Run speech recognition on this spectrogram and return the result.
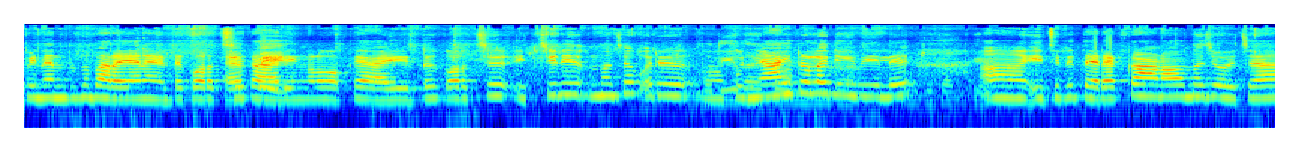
പിന്നെ എന്തെന്ന് പറയാനായിട്ട് കുറച്ച് കാര്യങ്ങളും ഒക്കെ ആയിട്ട് കുറച്ച് ഇച്ചിരി എന്ന് വെച്ചാൽ ഒരു കുഞ്ഞായിട്ടുള്ള രീതിയിൽ ഇച്ചിരി തിരക്കാണോ എന്ന് ചോദിച്ചാൽ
